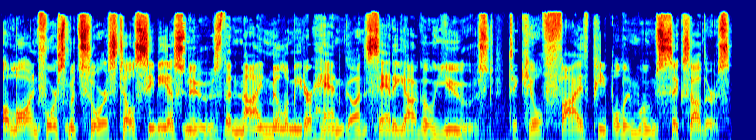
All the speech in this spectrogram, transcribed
A law enforcement source tells CBS News the 9mm handgun Santiago used to kill five people and wound six others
